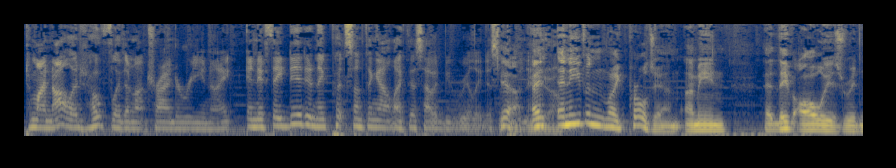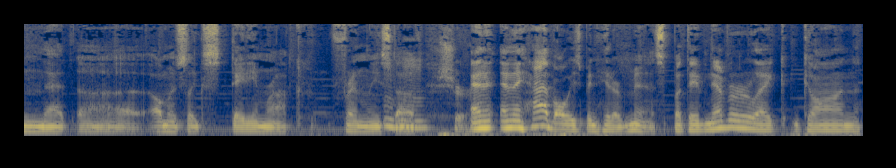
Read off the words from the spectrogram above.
to my knowledge, hopefully they're not trying to reunite. And if they did and they put something out like this, I would be really yeah, disappointed. and Yeah. and even like Pearl Jam. I mean, they've always ridden that uh, almost like stadium rock friendly stuff. Sure. and and they have always been hit or miss, but they've never like gone.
